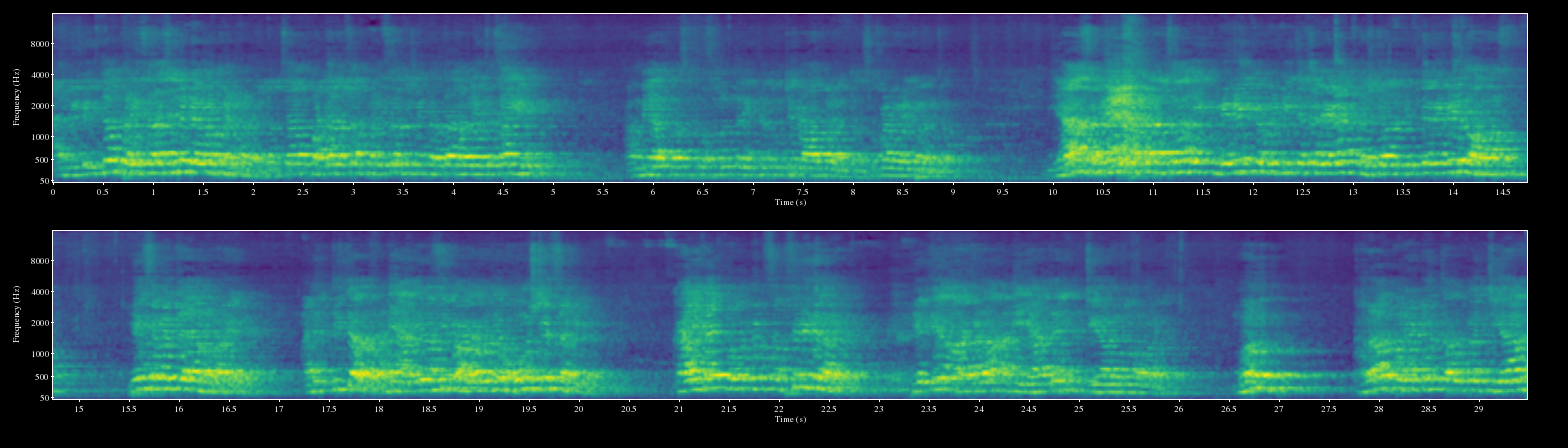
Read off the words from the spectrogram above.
आणि विविध परिसराचे जे डेव्हलपमेंट होणार आहे पठाराचा परिसर तुम्ही दत्ता गाव इथं सांगितलं आम्ही आतापासून तर इथं तुमच्या गावापर्यंत सुकाळवाडीपर्यंत ह्या सगळ्या प्रकाराचं एक वेगळी कमिटी त्याचा वेगळा क्लस्टर तिथले वेगळे नॉर्म्स हे सगळे तयार होणार आहे. आणि तिथं आणि आदिवासी भागामध्ये होमस्टेसाठी काय काय गव्हर्नमेंट सबसिडी देणार आहे हे ते आराखडा आणि यातील जी आर होणार आहे. म्हणून खरा पर्यटन तालुका जी आर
